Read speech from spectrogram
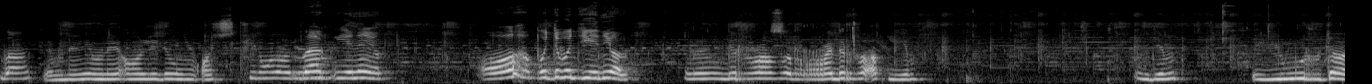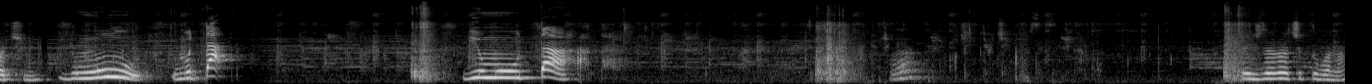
Bak. Yöne yöne alidim aşkın olalım. Bak yeneyim. Oh bıcı bıcı yeniyorum. Ben biraz rabbir atlayayım. Gideyim. Yumurta açayım. Yumur. Yumurta. Yumurta. Ejderha çıktı bana.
